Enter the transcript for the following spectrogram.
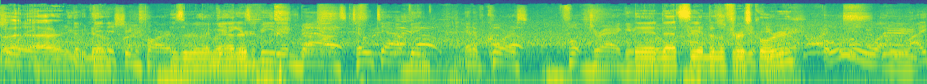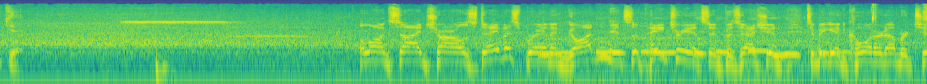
but I don't even know. Doesn't really matter. Speed inbounds, toe tapping, and of course, foot dragging. And that's the end of the first quarter. Oh, I like it. Alongside Charles Davis, Brandon Gaudin, it's the Patriots in possession to begin quarter number two.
